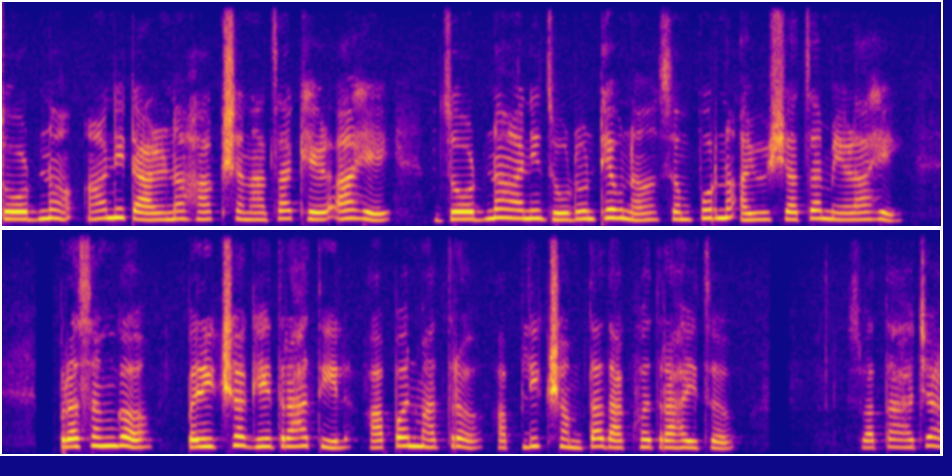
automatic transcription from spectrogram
तोडणं आणि टाळणं हा क्षणाचा खेळ आहे. जोडणं आणि जोडून ठेवणं संपूर्ण आयुष्याचा मेळ आहे. प्रसंग परीक्षा घेत राहतील आपण मात्र आपली क्षमता दाखवत राहायचं. स्वतःच्या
